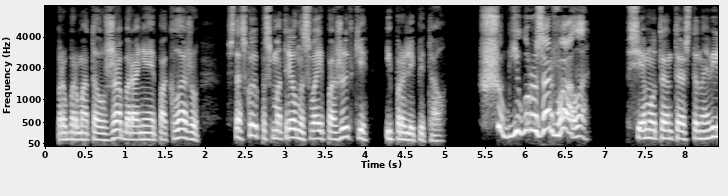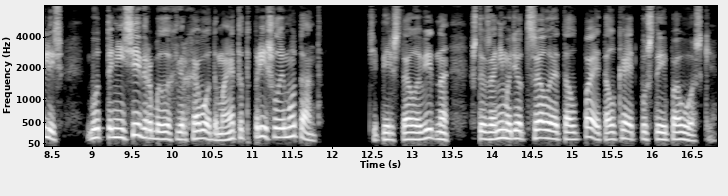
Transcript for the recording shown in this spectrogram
— пробормотал жаба, роняя поклажу, с тоской посмотрел на свои пожитки и пролепетал. «Чтоб его разорвало!» Все мутанты остановились, будто не Север был их верховодом, а этот пришлый мутант. Теперь стало видно, что за ним идет целая толпа и толкает пустые повозки.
